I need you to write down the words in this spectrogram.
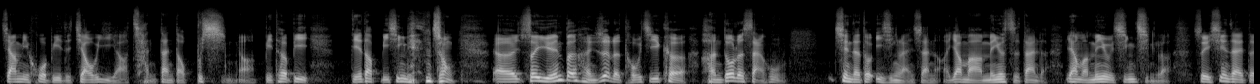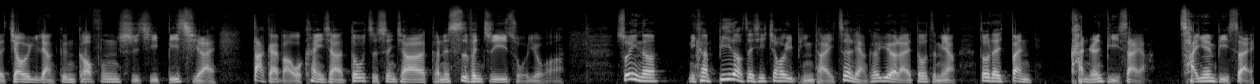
加密货币的交易啊惨淡到不行啊，比特币跌到鼻青脸肿，呃，所以原本很热的投机客，很多的散户。现在都意兴阑珊了啊，要么没有子弹了，要么没有心情了，所以现在的交易量跟高峰时期比起来，大概吧，我看一下都只剩下可能四分之一左右啊。所以呢，你看逼到这些交易平台这两个月来都怎么样，都在办砍人比赛啊，裁员比赛，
